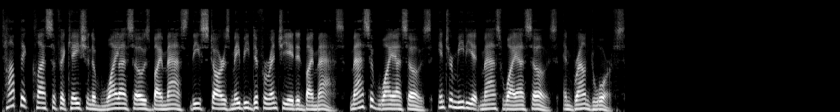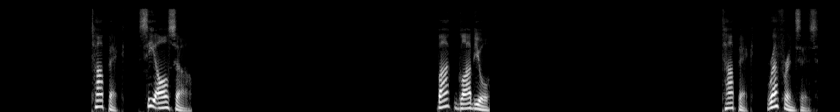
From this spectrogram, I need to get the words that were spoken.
Topic classification of YSOs by mass These stars may be differentiated by mass, massive YSOs, intermediate mass YSOs, and brown dwarfs. See also Bok globule. References.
